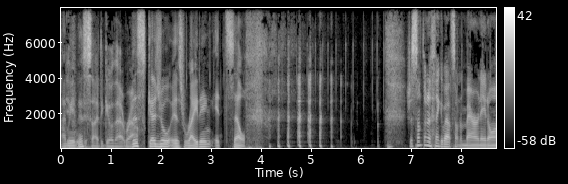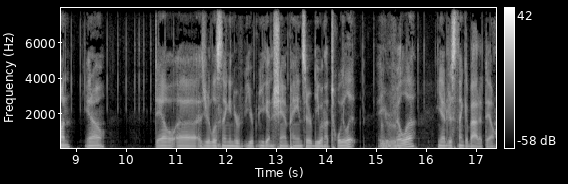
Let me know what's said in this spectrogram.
I if mean we this. decide to go that route. This schedule is writing itself. Just something to think about, something to marinate on, you know. Dale, uh, as you're listening and you're you're you're getting champagne served to you on the toilet at your Mhm. villa, you know, just think about it, Dale.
